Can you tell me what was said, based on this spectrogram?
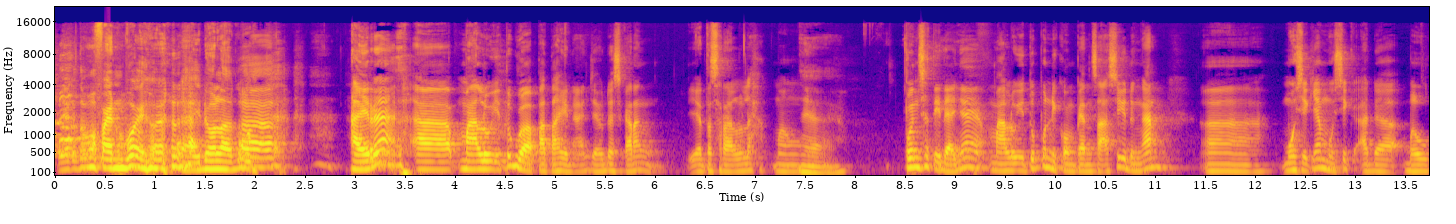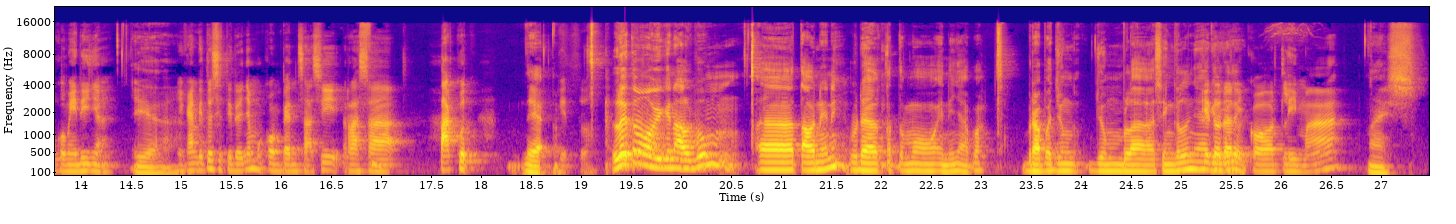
ya ketemu fanboy, ya, idola gua. Eh, akhirnya eh, malu itu gua patahin aja udah sekarang ya terserah lu lah mau Ya. pun setidaknya malu itu pun dikompensasi dengan eh, musiknya musik ada bau komedinya Iya. ya kan itu setidaknya mengkompensasi rasa takut Iya. gitu Lo itu mau bikin album eh, tahun ini udah ketemu ininya apa? Berapa jum- jumlah singlenya? kita udah gitu? record 5 Nice.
